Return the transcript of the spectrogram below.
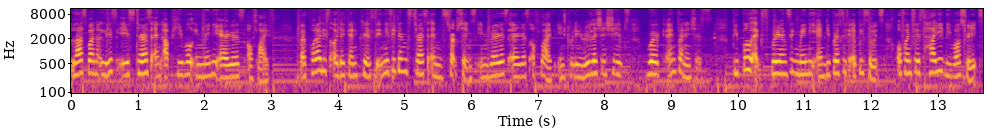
Last but not least is stress and upheaval in many areas of life. Bipolar disorder can create significant stress and disruptions in various areas of life, including relationships, work, and finances. People experiencing many and depressive episodes often face higher divorce rates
